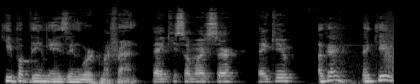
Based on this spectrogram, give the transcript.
keep up the amazing work, my friend. Thank you so much, sir. Thank you. Okay. Thank you.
